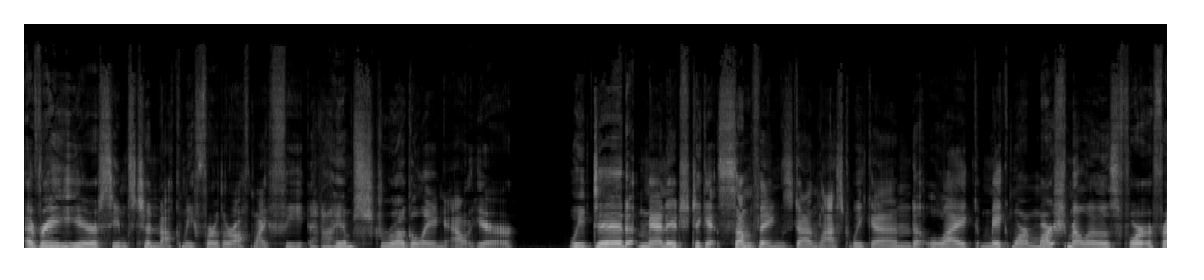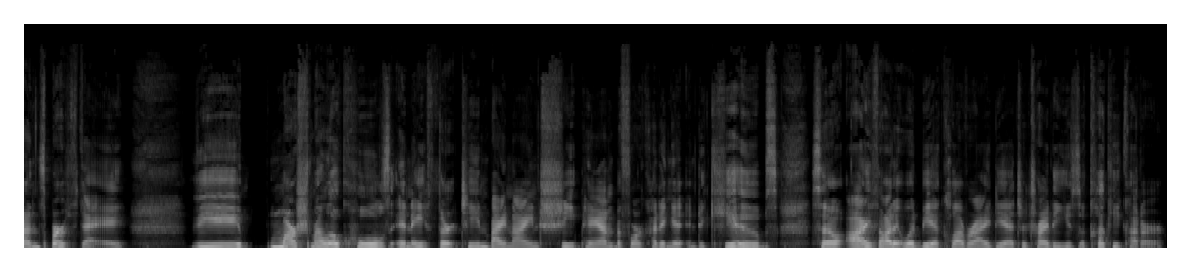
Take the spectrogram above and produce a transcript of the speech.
Every year seems to knock me further off my feet, and I am struggling out here. We did manage to get some things done last weekend, like make more marshmallows for a friend's birthday. The marshmallow cools in a 13 by 9 sheet pan before cutting it into cubes, so I thought it would be a clever idea to try to use a cookie cutter.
